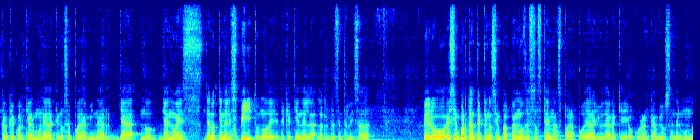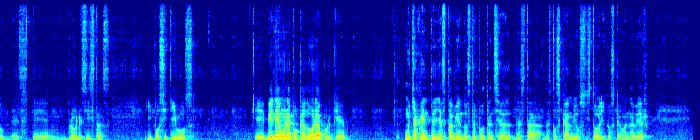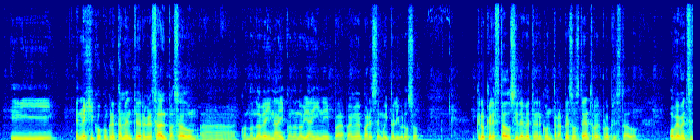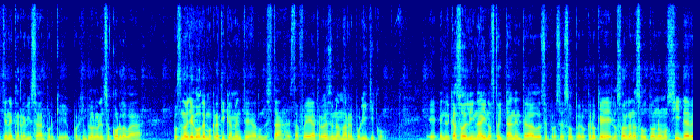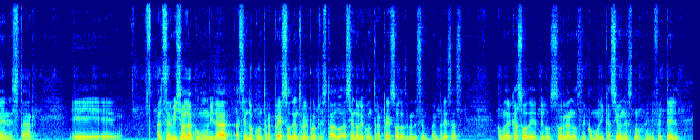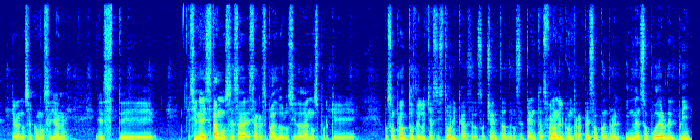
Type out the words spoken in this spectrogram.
Creo que cualquier moneda que no se pueda minar ya no, ya no, es, ya no tiene el espíritu ¿no? de, que tiene la, red descentralizada. Pero es importante que nos empapemos de estos temas para poder ayudar a que ocurran cambios en el mundo este, progresistas y positivos eh, viene una época dura porque mucha gente ya está viendo este potencial de, esta, de estos cambios históricos que van a haber. Y en México, concretamente, regresar al pasado, cuando no había INAI, cuando no había INE, para, para, mí me parece muy peligroso. Creo que el Estado sí debe tener contrapesos dentro del propio Estado. Obviamente se tiene que revisar porque, por ejemplo, Lorenzo Córdoba pues no llegó democráticamente a donde está, esta fue a través de un amarre político. Eh, en el caso del INAI no estoy tan enterado de ese proceso, pero creo que los órganos autónomos sí deben estar eh, al servicio de la comunidad, haciendo contrapeso dentro del propio Estado, haciéndole contrapeso a las grandes em, empresas, como en el caso de, de, los órganos de comunicaciones, ¿no? el IFETEL, que ahora no sé cómo se llame, este, sí necesitamos ese respaldo los ciudadanos porque pues son productos de luchas históricas de los 80, de los 70, fueron el contrapeso contra el inmenso poder del PRI,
